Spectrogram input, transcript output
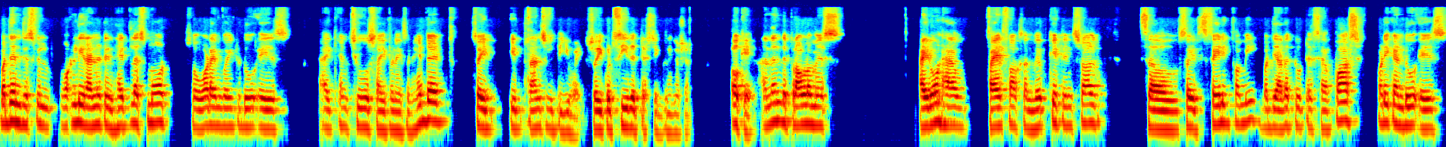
but then this will only run it in headless mode. So what I'm going to do is I can choose hyphen hyphen headed. So it, it runs with the UI. So you could see the test execution. Okay, and then the problem is I don't have Firefox and WebKit installed. So, so it's failing for me, but the other two tests have passed. What you can do is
